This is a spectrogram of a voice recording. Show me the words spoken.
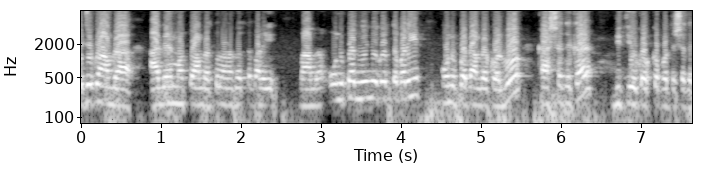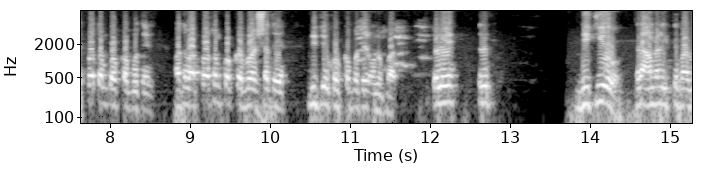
এটুকু আমরা আগের মতো আমরা তুলনা করতে পারি বা আমরা অনুপাত নির্ণয় করতে পারি, অনুপাত আমরা করব কার সাথে কার? দ্বিতীয় কক্ষপথের সাথে, প্রথম কক্ষপথের অথবা প্রথম কক্ষপথের সাথে দ্বিতীয় কক্ষপথের অনুপাত। তাহলে দ্বিতীয়, তাহলে আমরা লিখতে পারব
